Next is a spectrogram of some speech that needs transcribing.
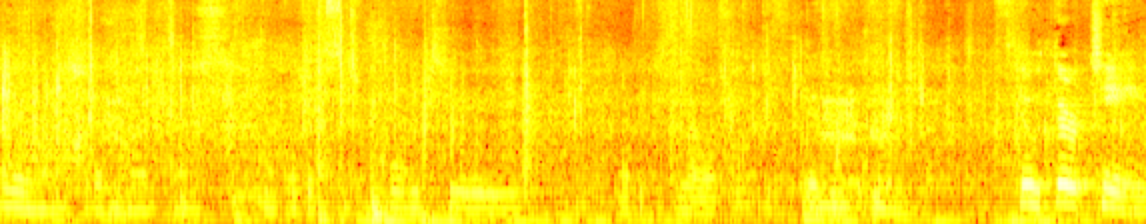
Oh, I should have. I think it's 20. I think it's, through thirteen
